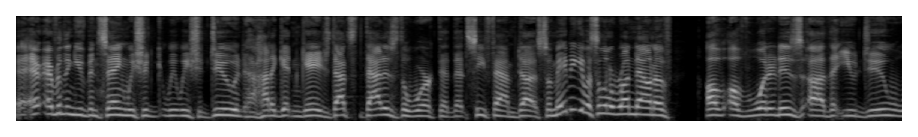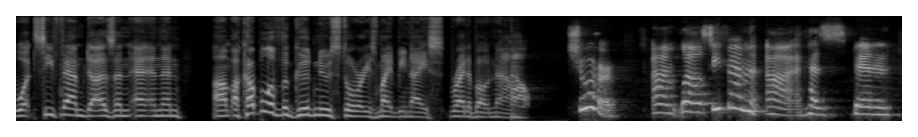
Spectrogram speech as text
everything you've been saying we should we, we should do and how to get engaged. That's that is the work that that CFAM does. So maybe give us a little rundown of of, of what it is uh, that you do, what CFAM does, and, and, and then um, a couple of the good news stories might be nice right about now. Sure. Um, well, CFAM uh, has been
